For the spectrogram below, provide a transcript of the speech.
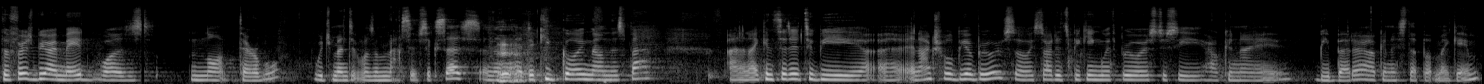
the first beer I made was not terrible, which meant it was a massive success, and then I had to keep going down this path. And I considered to be uh, an actual beer brewer, so I started speaking with brewers to see how can I be better, how can I step up my game.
